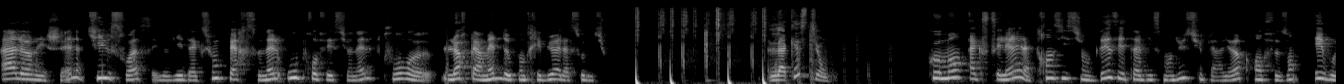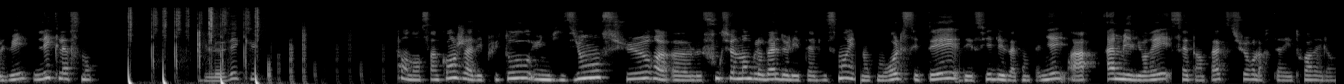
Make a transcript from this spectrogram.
à leur échelle, qu'ils soient ces leviers d'action personnels ou professionnels, pour euh, leur permettre de contribuer à la solution. La question. Comment accélérer la transition des établissements du supérieur en faisant évoluer les classements? Le vécu. Pendant cinq ans, j'avais plutôt une vision sur euh, le fonctionnement global de l'établissement. Et donc, mon rôle, c'était d'essayer de les accompagner à améliorer cet impact sur leur territoire et leur,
